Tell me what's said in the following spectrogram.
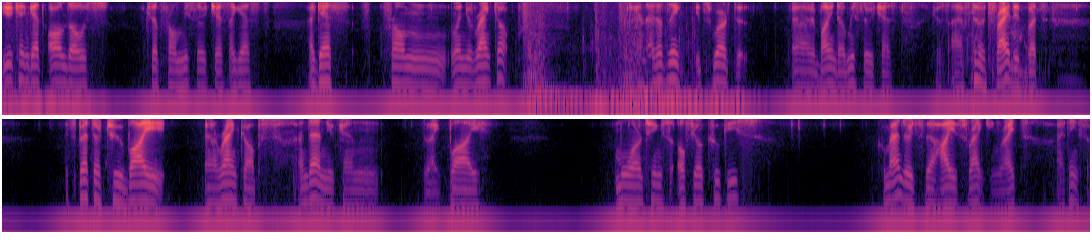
you can get all those except from mystery chest I guess. I guess from when you rank up. And I don't think it's worth uh, buying the mystery chest because I have never tried it but it's better to buy uh, rank ups and then you can like buy more things of your cookies commander is the highest ranking right I think so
